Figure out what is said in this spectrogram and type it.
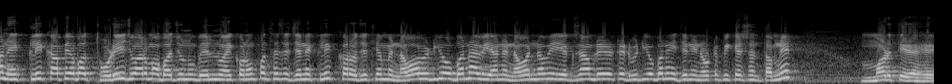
અને ક્લિક આપ્યા બાદ થોડી જ વારમાં બાજુનું બેલનું આઇકોન ઓપન થશે, જેને ક્લિક કરો જેથી અમે નવા વીડિયો બનાવી અને નવા નવી એક્ઝામ રિલેટેડ વીડિયો બનાવી, જેની નોટિફિકેશન તમને મળતી રહે.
